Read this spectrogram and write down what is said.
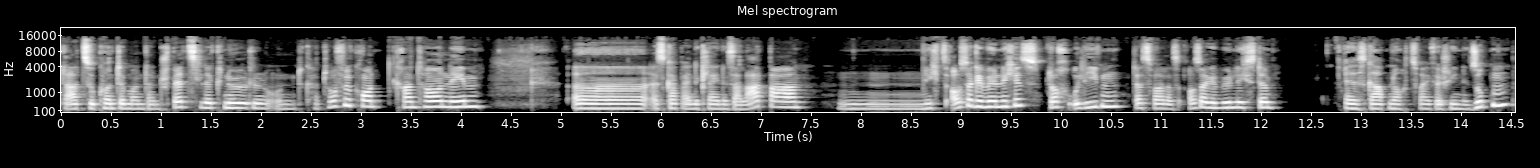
Dazu konnte man dann Spätzle, Knödel und Kartoffelgratin nehmen. Äh, es gab eine kleine Salatbar, hm, nichts Außergewöhnliches, doch Oliven, das war das Außergewöhnlichste. Es gab noch zwei verschiedene Suppen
